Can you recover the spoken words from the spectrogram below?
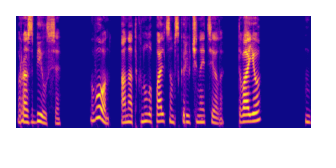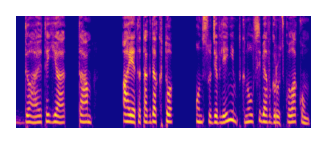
разбился. Вон, она ткнула пальцем в скрюченное тело. Твое? Да, это я. Там. А это тогда кто? Он с удивлением ткнул себя в грудь кулаком.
